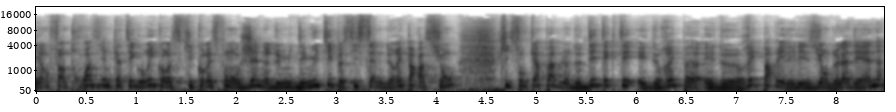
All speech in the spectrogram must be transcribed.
Et enfin, troisième catégorie qui correspond aux gènes des multiples systèmes de réparation qui sont capables de détecter et de, réparer les lésions de l'ADN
